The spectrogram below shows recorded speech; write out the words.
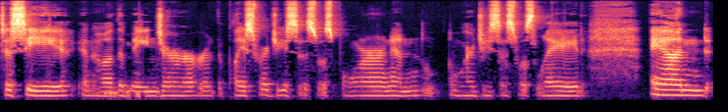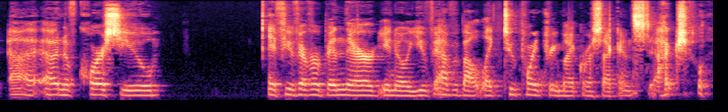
to see you know the manger or the place where jesus was born and where jesus was laid. And uh, and of course you if you've ever been there you know you have about like 2.3 microseconds to actually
